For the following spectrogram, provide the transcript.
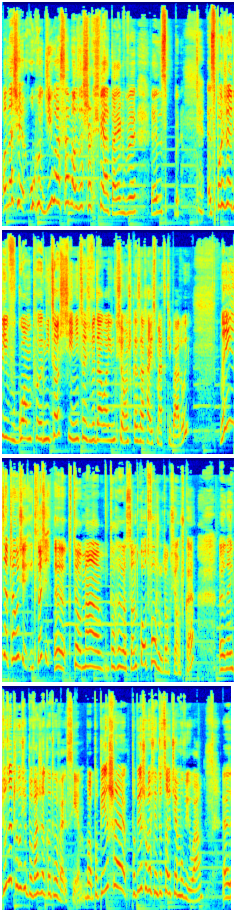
ona się urodziła sama ze wszechświata, jakby e, spojrzeli w głąb nicości i nicość wydała im książkę za hajs Matki Baluj. No i zaczęły się, i ktoś, e, kto ma trochę rozsądku, otworzył tą książkę. E, no i tu zaczęły się poważne kontrowersje, bo po pierwsze, po pierwsze właśnie to, co Ocia mówiła, e,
